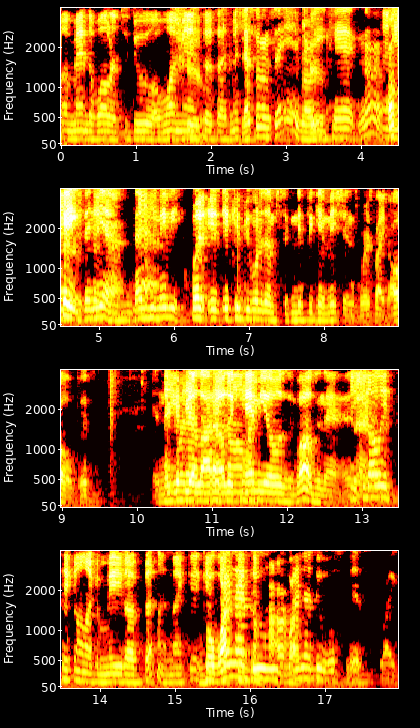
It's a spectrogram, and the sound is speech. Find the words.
Amanda Waller to do a one man suicide mission. That's what I'm saying, bro. True. You can't. No. And okay, has to then yeah, him- then he maybe. But it, it could be one of them significant missions where it's like, oh, it's. And there And could be a lot of other on, like- cameos involved in that. he could always take on like a made up villain. Like, it But why not do? powerhouse. Why not do Will Smith? Like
